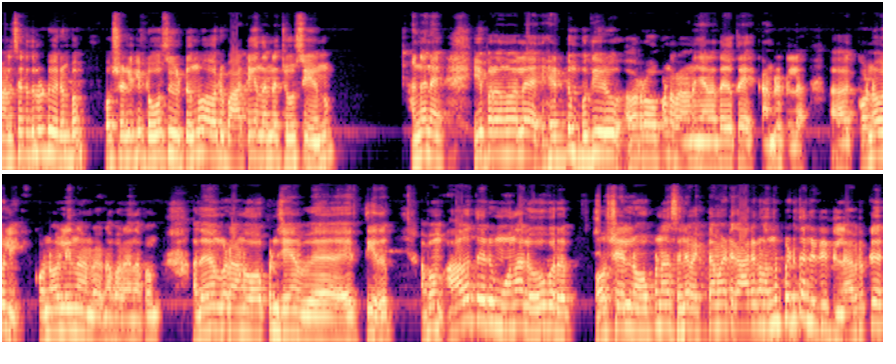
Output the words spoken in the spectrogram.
മത്സരത്തിലോട്ട് വരുമ്പം ഓസ്ട്രേലിയക്ക് ടോസ് കിട്ടുന്നു അവർ ബാറ്റിംഗ് തന്നെ ചൂസ് ചെയ്യുന്നു. അങ്ങനെ ഈ പറയുന്ന പോലെ ഹെഡും പുതിയൊരു അവരുടെ ഓപ്പണറാണ് ഞാൻ അദ്ദേഹത്തെ കണ്ടിട്ടില്ല. കൊണോലി. കൊണോലി എന്നാണ് പറയുന്നത്. അപ്പം അദ്ദേഹം കൂടാണ് ഓപ്പൺ ചെയ്യാൻ എത്തിയത്. അപ്പം ആദ്യത്തെ ഒരു മൂന്നാൽ ഓവർ ഓസ്ട്രേലിയൻ ഓപ്പണേഴ്സിന് വ്യക്തമായിട്ട് കാര്യങ്ങളൊന്നും പിടുത്തം കിട്ടിയിട്ടില്ല. അവർക്ക്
